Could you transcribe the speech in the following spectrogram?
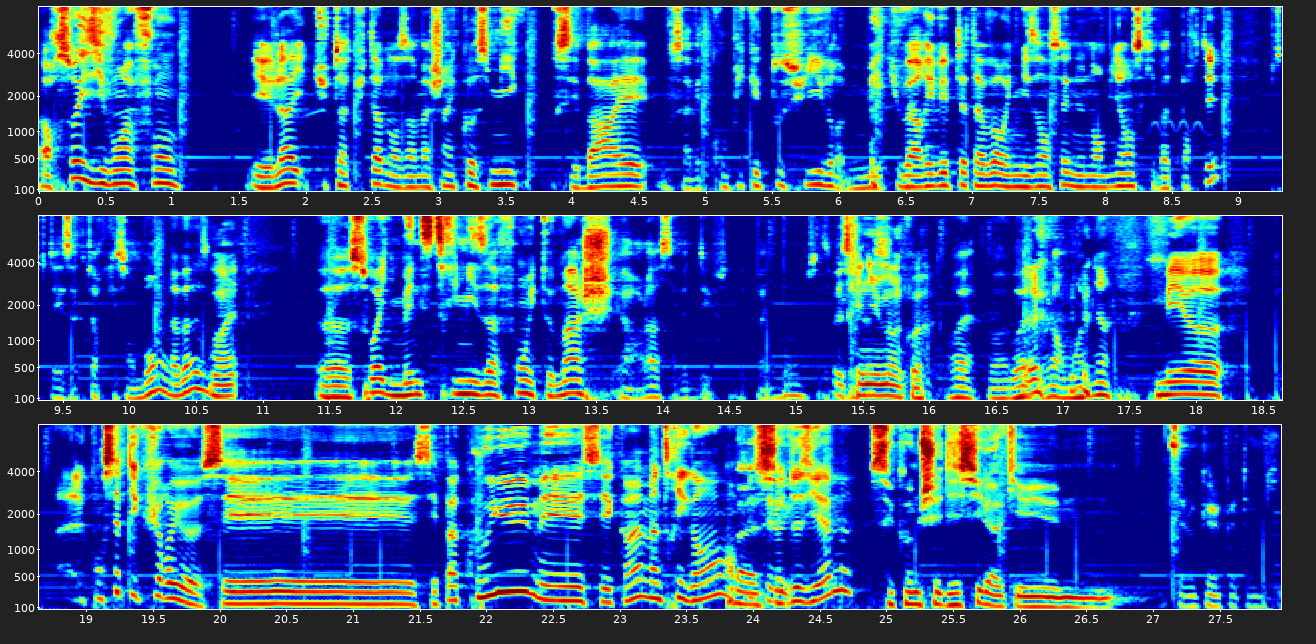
Alors soit ils y vont à fond. Et là, tu tapes, tu tapes dans un machin cosmique où c'est barré, où ça va être compliqué de tout suivre, mais tu vas arriver peut-être à avoir une mise en scène, une ambiance qui va te porter, parce que t'as des acteurs qui sont bons à la base. Ouais, Euh, soit ils mainstreamisent à fond, ils te mâchent, et alors là, ça va être, dé- ça va être pas être bon. ça va être inhumain quoi. Ouais, ouais, ouais, alors moins bien. Mais euh, le concept est curieux. C'est c'est pas couillu, mais c'est quand même intrigant. En Bah, plus, c'est le deuxième. C'est comme chez DC là qui. C'est lequel que Tom King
